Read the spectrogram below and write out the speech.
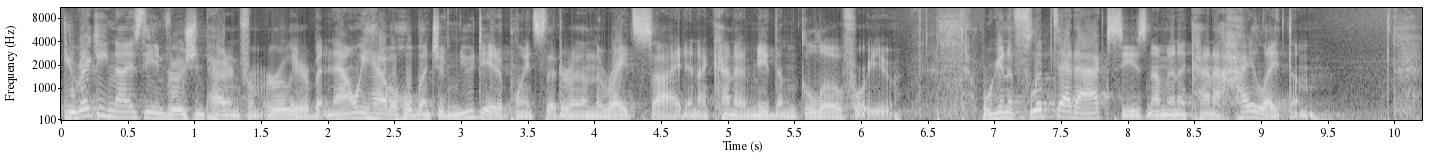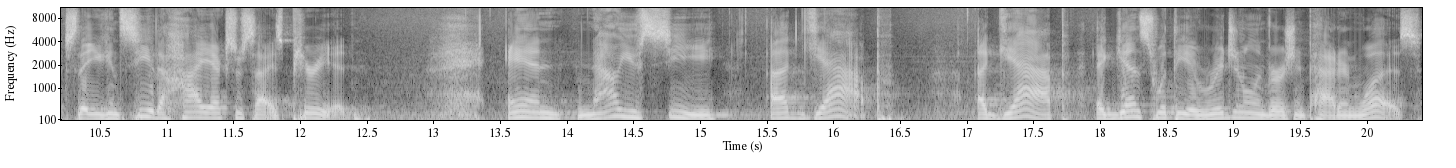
you recognize the inversion pattern from earlier, but now we have a whole bunch of new data points that are on the right side, and I kind of made them glow for you. We're going to flip that axis, and I'm going to kind of highlight them so that you can see the high exercise period. And now you see a gap, a gap against what the original inversion pattern was.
